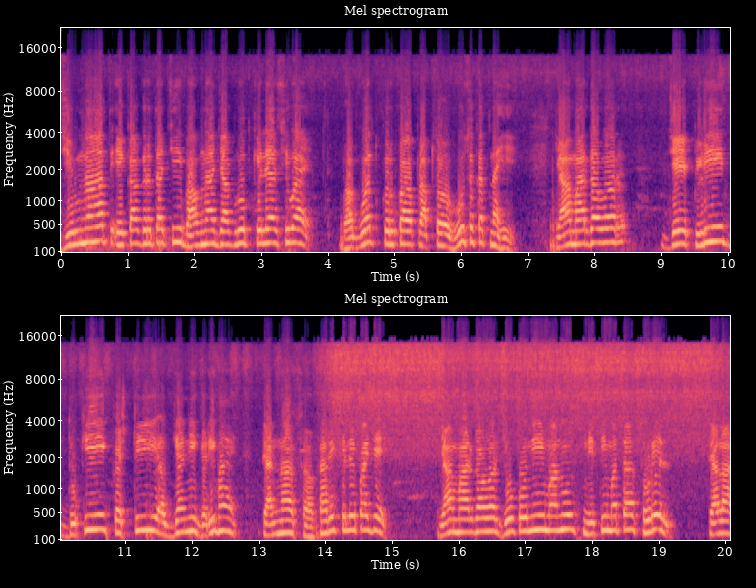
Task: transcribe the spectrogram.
जीवनात एकाग्रताची भावना जागृत केल्याशिवाय भगवत कृपा प्राप्त होऊ शकत नाही. या मार्गावर जे पीडित दुखी कष्टी अज्ञानी गरीब आहे त्यांना सहकार्य केले पाहिजे. या मार्गावर जो कोणी माणूस नीतिमत्ता सोडेल त्याला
